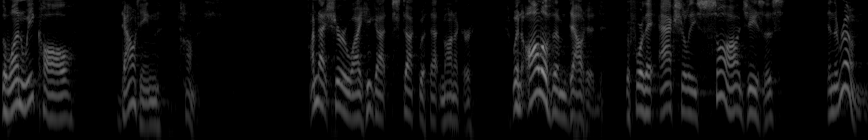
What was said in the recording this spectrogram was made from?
the one we call Doubting Thomas. I'm not sure why he got stuck with that moniker when all of them doubted before they actually saw Jesus in the room.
